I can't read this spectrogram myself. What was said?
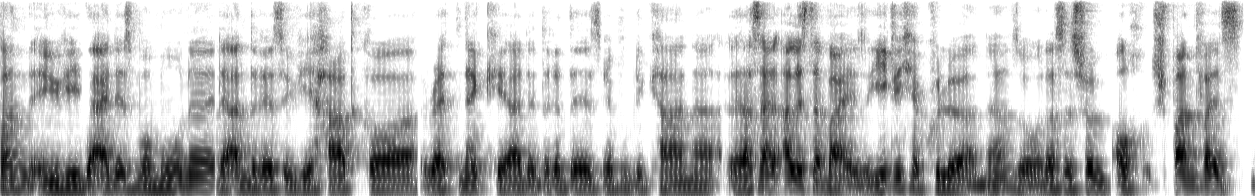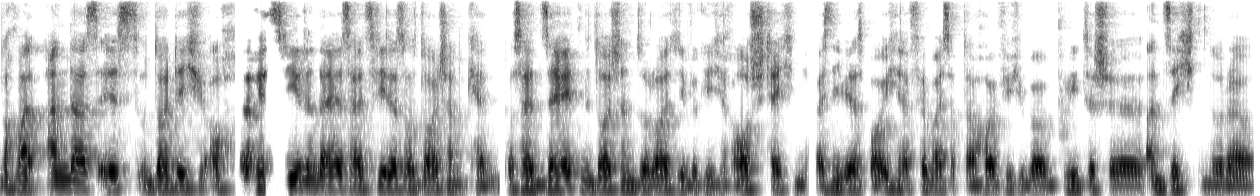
Von irgendwie, der eine ist Mormone, der andere ist irgendwie Hardcore Redneck, ja, der dritte ist Republikaner. Da ist halt alles dabei, so jeglicher Couleur, ne, so. Und das ist schon auch spannend, weil es nochmal anders ist und deutlich auch polarisierender ist, als wir das aus Deutschland kennen. Das ist halt selten in Deutschland so Leute, die wirklich herausstechen. Ich weiß nicht, wie das bei euch in der Firma ist, ob da häufig über politische Ansichten oder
